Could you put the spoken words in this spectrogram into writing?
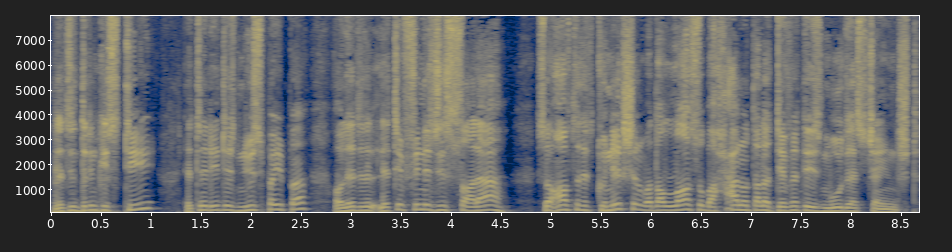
Let him drink his tea, let him read his newspaper, or let, him- let him finish his salah. So after that connection with Allah subhanahu wa ta'ala, definitely his mood has changed.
